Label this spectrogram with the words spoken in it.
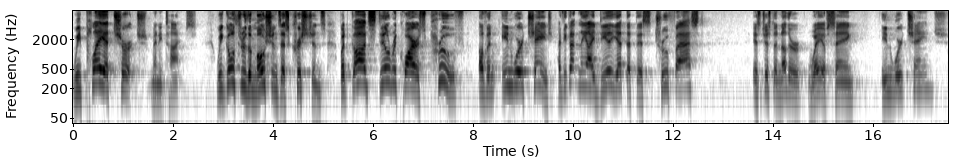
we play at church many times. We go through the motions as Christians, but God still requires proof of an inward change. Have you gotten the idea yet that this true fast is just another way of saying inward change?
